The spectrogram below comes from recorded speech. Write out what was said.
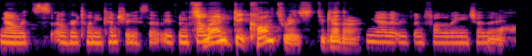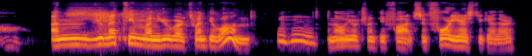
now it's over 20 countries that we've been following. 20 countries together. Yeah, that we've been following each other. Wow. And you met him when you were 21. hmm And now you're 25. So four years together.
